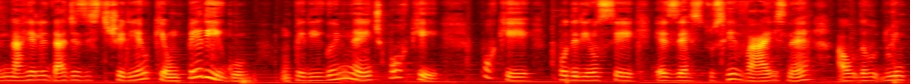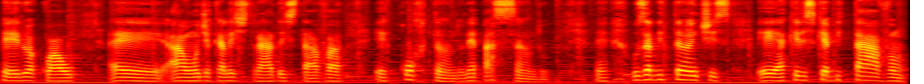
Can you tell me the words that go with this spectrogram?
na realidade existiria o que? Um perigo, um perigo iminente. Por quê? Porque poderiam ser exércitos rivais, né, ao do, do império a qual, é, aonde aquela estrada estava é, cortando, né, passando. Né? Os habitantes, é, aqueles que habitavam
